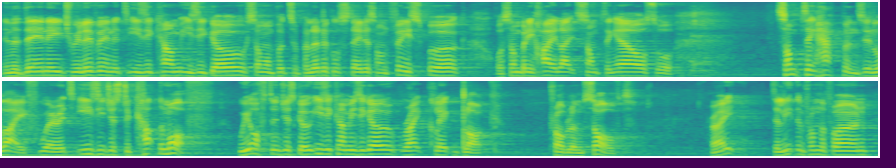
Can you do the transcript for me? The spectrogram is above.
In the day and age we live in, it's easy come, easy go. Someone puts a political status on Facebook, or somebody highlights something else, or something happens in life where it's easy just to cut them off. We often just go easy come, easy go, right click, block, problem solved. Right? Delete them from the phone,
